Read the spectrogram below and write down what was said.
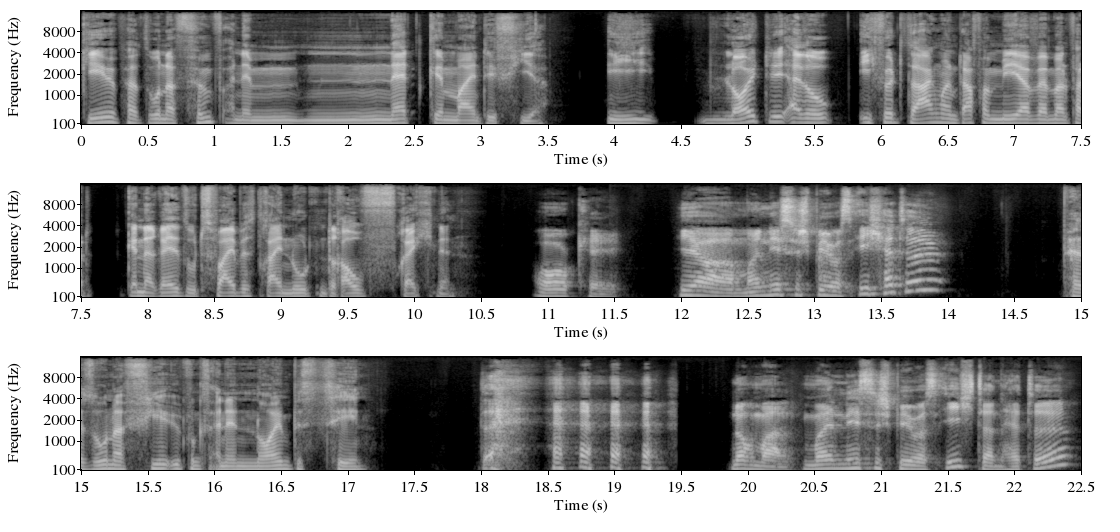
Gebe Persona 5 eine nett gemeinte 4 die Leute, also ich würde sagen, man darf von mir, wenn man generell so zwei bis drei Noten drauf rechnen. Okay. Ja, mein nächstes Spiel, was ich hätte? Persona 4 übrigens eine 9 bis 10. Nochmal, mein nächstes Spiel, was ich dann hätte,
